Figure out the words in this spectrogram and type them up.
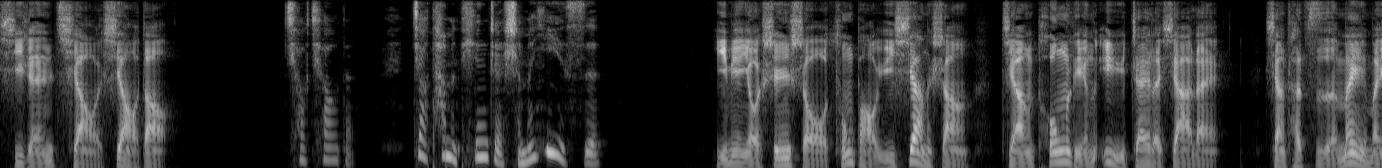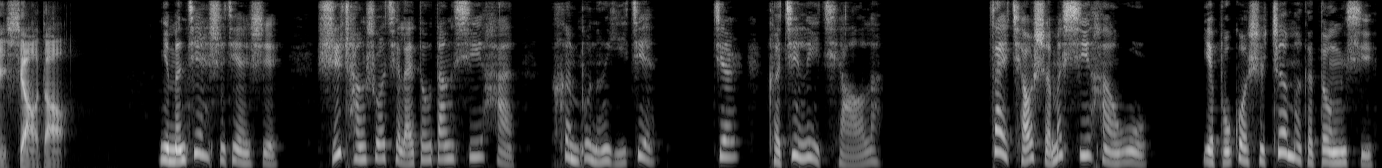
袭人巧笑道：“悄悄的。”叫他们听着什么意思？一面又伸手从宝玉项上将通灵玉摘了下来，向他姊妹们笑道：“你们见识见识，时常说起来都当稀罕，恨不能一见。今儿可尽力瞧了，再瞧什么稀罕物，也不过是这么个东西。”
